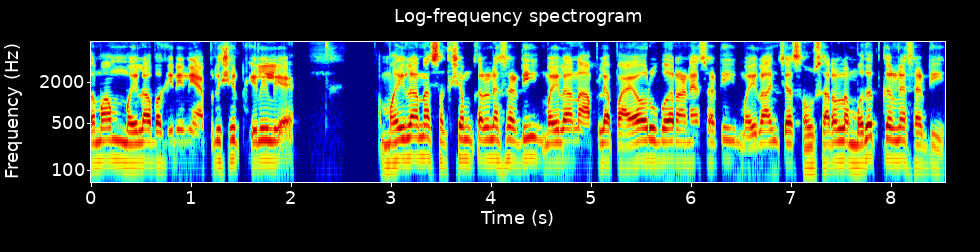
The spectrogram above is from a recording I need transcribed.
तमाम महिला भगिनींनी ॲप्रिशिएट केलेली आहे. महिलांना सक्षम करण्यासाठी महिलांना आपल्या पायावर उभं राहण्यासाठी महिलांच्या संसाराला मदत करण्यासाठी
